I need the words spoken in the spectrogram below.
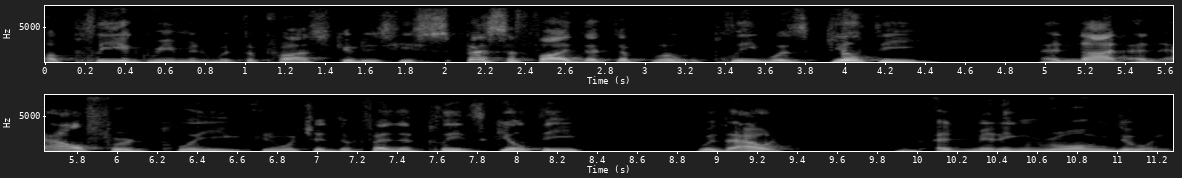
a plea agreement with the prosecutors, he specified that the plea was guilty and not an Alford plea in which a defendant pleads guilty without admitting wrongdoing.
